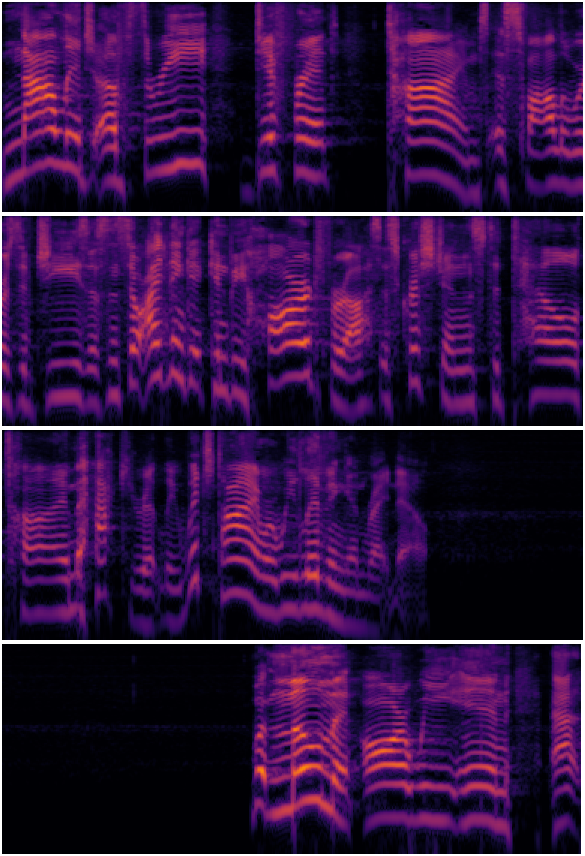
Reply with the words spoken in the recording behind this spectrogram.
knowledge of three different times as followers of Jesus. And so I think it can be hard for us as Christians to tell time accurately. Which time are we living in right now? What moment are we in at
